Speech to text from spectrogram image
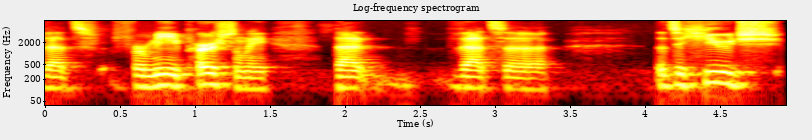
that's for me personally that that's a that's a huge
